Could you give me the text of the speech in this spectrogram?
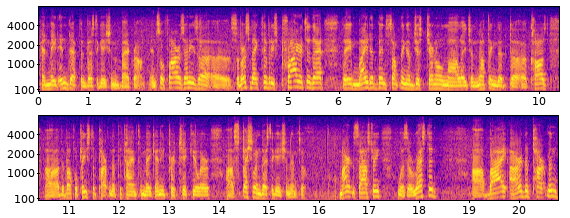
had made in-depth investigation and background. Insofar as any uh, uh, subversive activities prior to that, they might have been something of just general knowledge and nothing that uh, caused uh, the Buffalo Police Department at the time to make any particular uh, special investigation into. Martin Sostre was arrested uh, by our department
